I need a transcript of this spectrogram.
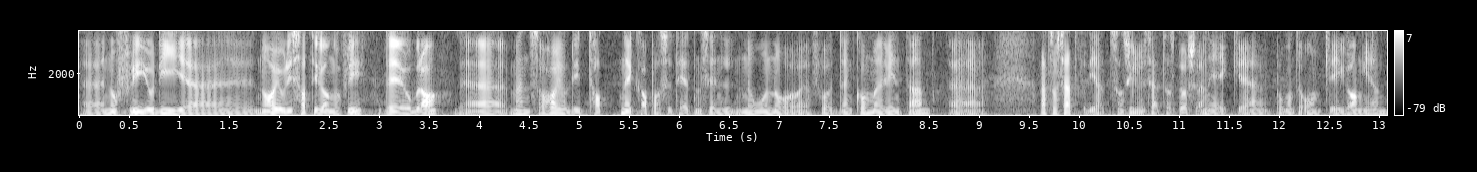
nå flyr jo de eh, Nå har jo de satt i gang å fly, det er jo bra. Eh, men så har jo de tatt ned kapasiteten sin noe nå for den kommende vinteren. Rett og slett fordi at sannsynligvis etterspørselen er ikke på en måte ordentlig i gang igjen.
